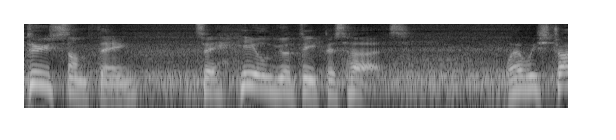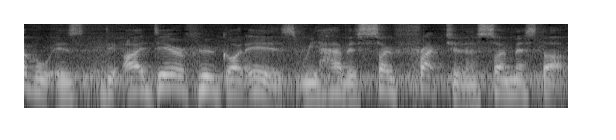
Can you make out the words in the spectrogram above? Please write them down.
do something to heal your deepest hurts. Where we struggle is the idea of who God is, we have is so fractured and so messed up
